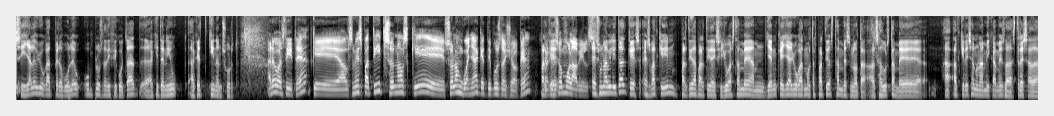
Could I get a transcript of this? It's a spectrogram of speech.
si ja l'heu jugat però voleu un plus de dificultat, eh, aquí teniu aquest quin en surt. Ara ho has dit, eh? Que els més petits són els que solen guanyar aquest tipus de joc, eh? Perquè, són molt hàbils. És una habilitat que es, es va adquirint partida a partida i si jugues també amb gent que ja ha jugat moltes partides també es nota. Els adults també a- adquireixen una mica més de destressa. De...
